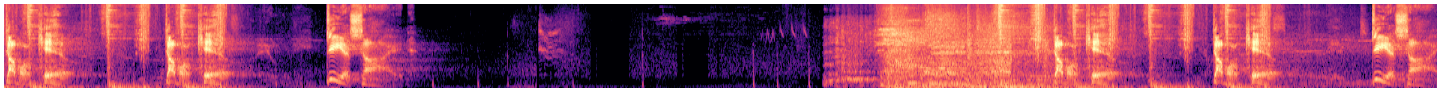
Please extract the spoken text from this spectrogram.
Double kill. Double kill. Deicide. Double kill. Double kill. Deicide.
